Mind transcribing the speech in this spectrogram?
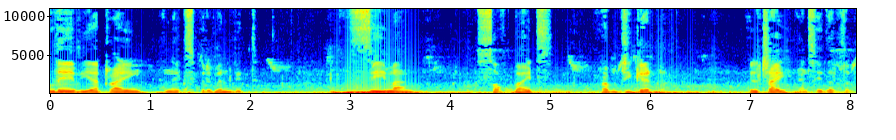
Today we are trying an experiment with Z-Man soft bites from Jigged. We'll try and see the result.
